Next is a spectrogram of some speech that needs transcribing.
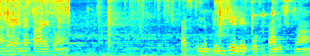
நல்லா எண்ணெய் காயட்டும். ஃபஸ்ட் இந்த பிரிஞ்சி இலையை போட்டு தாளிச்சிக்கலாம்.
